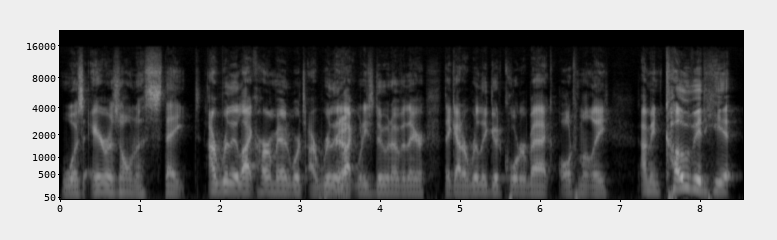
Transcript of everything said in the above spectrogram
was Arizona State. I really like Herm Edwards. I really Yeah. like what he's doing over there. They got a really good quarterback. Ultimately, I mean, COVID hit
